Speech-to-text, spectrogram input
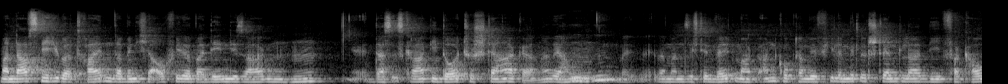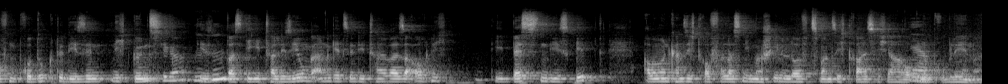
Man darf es nicht übertreiben, da bin ich ja auch wieder bei denen, die sagen, hm, das ist gerade die deutsche Stärke. Ne? Wir haben, mhm. wenn man sich den Weltmarkt anguckt, haben wir viele Mittelständler, die verkaufen Produkte, die sind nicht günstiger. Mhm. Die, was Digitalisierung angeht, sind die teilweise auch nicht die besten, die es gibt. Aber man kann sich darauf verlassen, die Maschine läuft 20, 30 Jahre ja. ohne Probleme,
